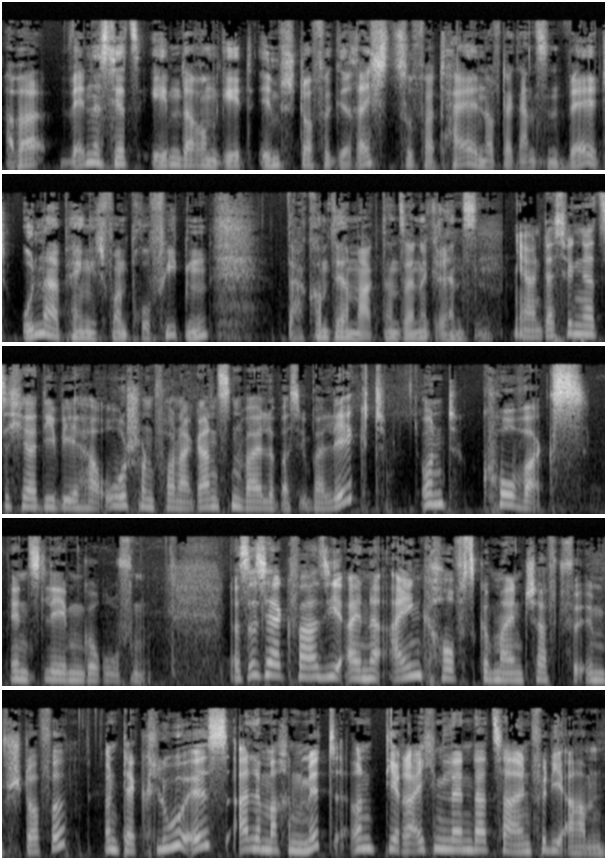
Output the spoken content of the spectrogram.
Aber wenn es jetzt eben darum geht, Impfstoffe gerecht zu verteilen auf der ganzen Welt, unabhängig von Profiten, da kommt der Markt an seine Grenzen. Ja, und deswegen hat sich ja die WHO schon vor einer ganzen Weile was überlegt und COVAX ins Leben gerufen. Das ist ja quasi eine Einkaufsgemeinschaft für Impfstoffe. Und der Clou ist, alle machen mit und die reichen Länder zahlen für die Armen.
